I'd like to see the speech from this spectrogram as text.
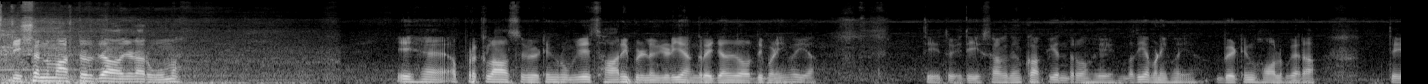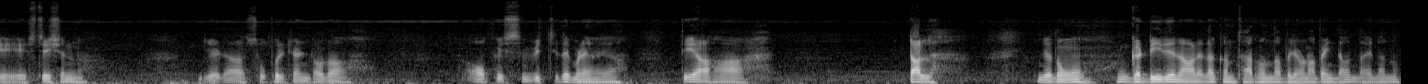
ਸਟੇਸ਼ਨ ਮਾਸਟਰ ਦਾ ਜਿਹੜਾ ਰੂਮ ਆ, ਇਹ ਹੈ ਅਪਰ ਕਲਾਸ ਵੇਟਿੰਗ ਰੂਮ ਇਹ ਸਾਰੀ ਬਿਲਡਿੰਗ ਜਿਹੜੀ ਆ ਅੰਗਰੇਜ਼ਾਂ ਦੇ ਦੌਰ ਦੀ ਬਣੀ ਹੋਈ ਆ। ਤੇ ਤੁਸੀਂ ਦੇਖ ਸਕਦੇ ਹੋ ਕਾਫੀ ਅੰਦਰੋਂ ਇਹ ਵਧੀਆ ਬਣੇ ਹੋਏ ਆ। ਵੇਟਿੰਗ ਹਾਲ ਵਗੈਰਾ ਤੇ ਸਟੇਸ਼ਨ ਜਿਹੜਾ ਸੁਪਰਟੈਂਡ ਉਹਦਾ ਆਫਿਸ ਵਿੱਚ ਦੇ ਬਣਿਆ ਹੋਇਆ। ਤੇ ਆਹ ਟਲ ਜਦੋਂ ਗੱਡੀ ਦੇ ਨਾਲ ਇਹਦਾ ਕੰਸਰਨ ਹੁੰਦਾ ਵਜਾਉਣਾ ਪੈਂਦਾ ਹੁੰਦਾ ਇਹਨਾਂ ਨੂੰ।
